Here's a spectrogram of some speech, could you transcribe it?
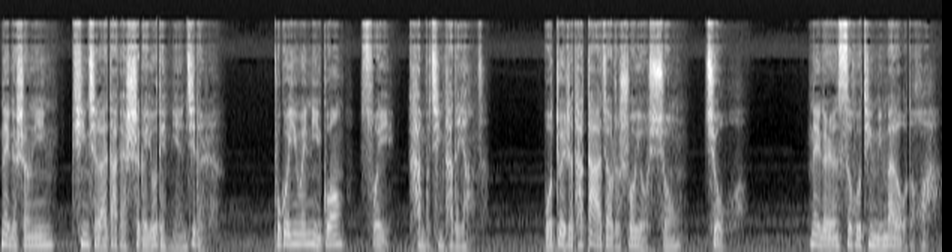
那个声音听起来大概是个有点年纪的人，不过因为逆光，所以看不清他的样子。我对着他大叫着说：“有熊，救我！”那个人似乎听明白了我的话，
